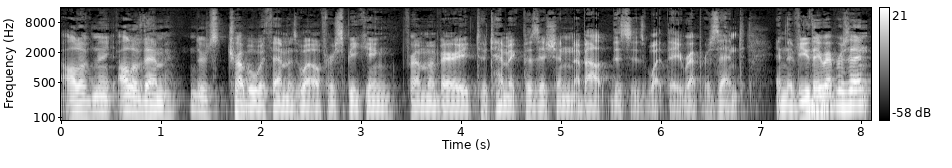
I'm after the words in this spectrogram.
all of all of them there's trouble with them as well for speaking from a very totemic position about this is what they represent and the view they mm-hmm. represent.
